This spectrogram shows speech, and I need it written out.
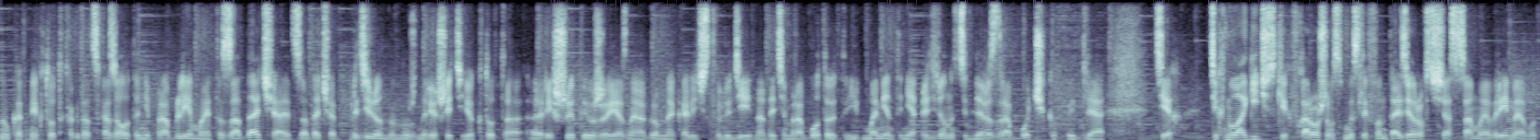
Ну, как мне кто-то когда-то сказал, это не проблема, это задача задача, а эта задача определенно нужно решить, ее кто-то решит, и уже, я знаю, огромное количество людей над этим работают, и в моменты неопределенности для разработчиков и для тех технологических, в хорошем смысле, фантазеров сейчас самое время вот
